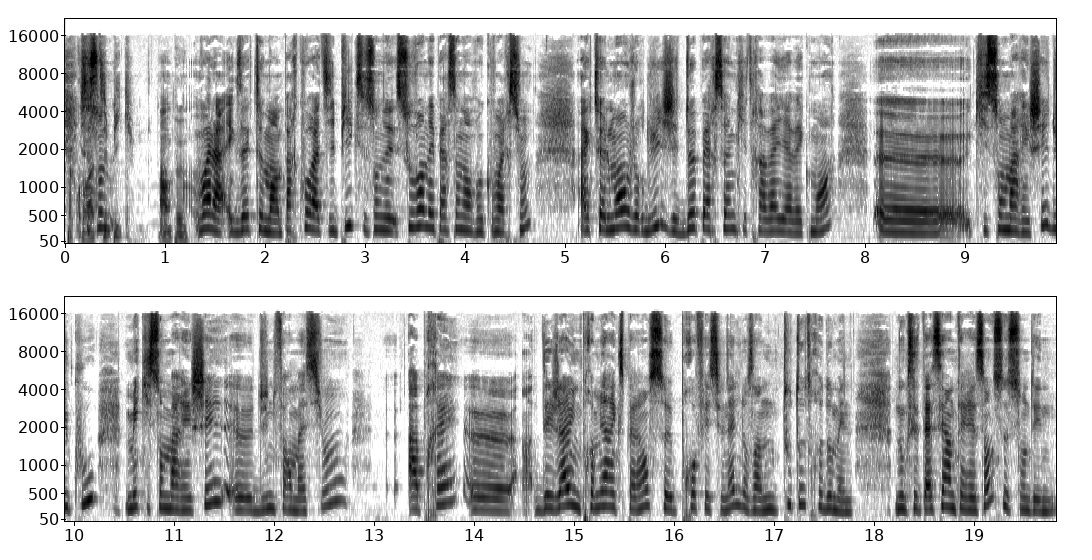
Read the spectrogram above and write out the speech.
Parcours atypique. Un peu. Voilà, exactement. Un parcours atypique, ce sont souvent des personnes en reconversion. Actuellement, aujourd'hui, j'ai deux personnes qui travaillent avec moi, euh, qui sont maraîchers du coup, mais qui sont maraîchers euh, d'une formation après euh, déjà une première expérience professionnelle dans un tout autre domaine. Donc c'est assez intéressant. Ce sont des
